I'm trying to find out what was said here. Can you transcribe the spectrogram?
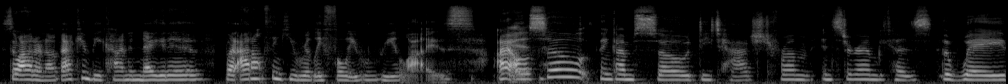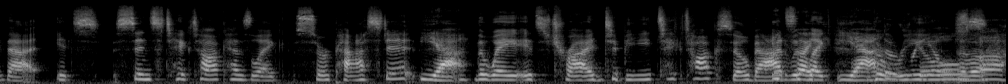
So I don't know. That can be kind of negative, but I don't think you really fully realize. I it. also think I'm so detached from Instagram because the way that it's since TikTok has like surpassed it, Yeah. the way it's tried to be TikTok so bad It's with like, like, yeah. the, The reels. reels.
